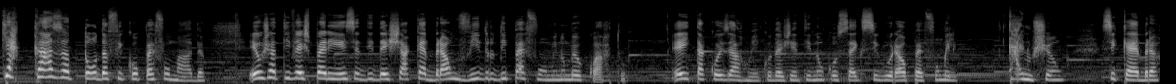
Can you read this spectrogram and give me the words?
que a casa toda ficou perfumada. Eu já tive a experiência de deixar quebrar um vidro de perfume no meu quarto. Eita coisa ruim, quando a gente não consegue segurar o perfume, ele cai no chão, se quebra.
